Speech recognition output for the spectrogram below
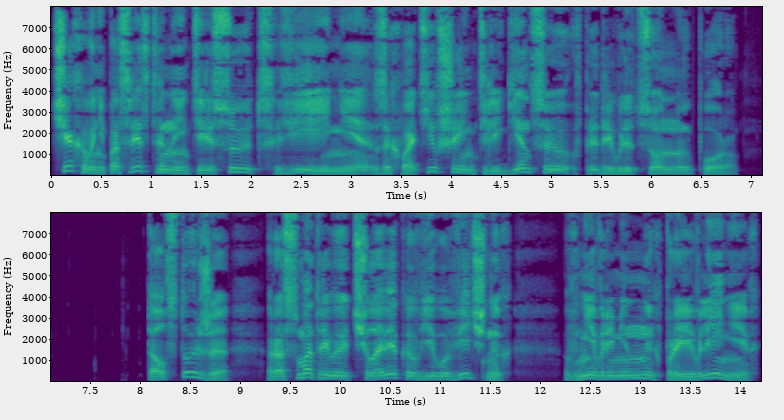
Чехова непосредственно интересуют веяния, захватившие интеллигенцию в предреволюционную пору. Толстой же рассматривает человека в его вечных, вневременных проявлениях,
